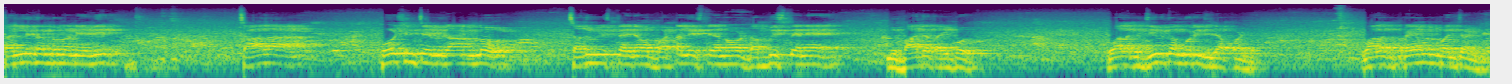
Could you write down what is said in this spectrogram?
తల్లిదండ్రులు అనేది చాలా పోషించే విధానంలో చదువు ఇస్తేనో బట్టలు ఇస్తేనో డబ్బు ఇస్తేనే మీ బాధ్యత అయిపోదు. వాళ్ళకి జీవితం గురించి చెప్పండి. వాళ్ళకు ప్రేమను పంచండి.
